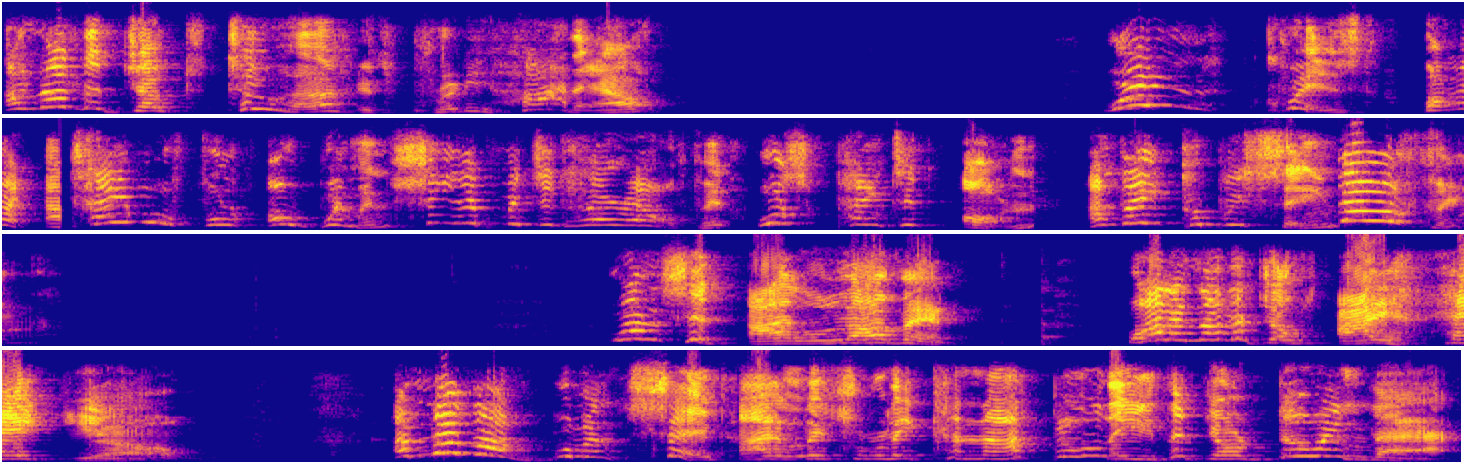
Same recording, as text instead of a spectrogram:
Another joked to her, It's pretty hot out. When quizzed by a table full of women, she admitted her outfit was painted on and they could be seen laughing. One said, I love it, while another joked, I hate you. Another Said, I literally cannot believe that you're doing that.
